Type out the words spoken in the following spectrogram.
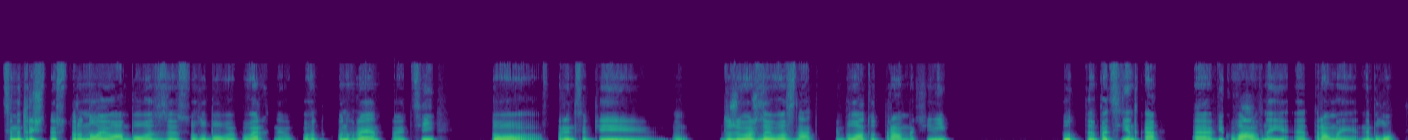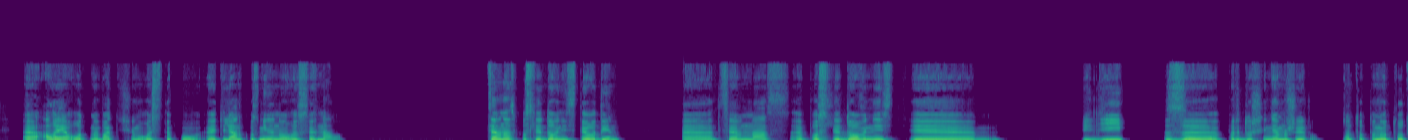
симетричною стороною або з суглобовою поверхнею кон- конгруентною цій, то в принципі ну, дуже важливо знати, чи була тут травма чи ні. Тут пацієнтка е, вікова, в неї е, травми не було, е, але от ми бачимо ось таку ділянку зміненого сигналу. Це в нас послідовність Т1, е, це в нас послідовність PD з придушенням жиру. Ну, тобто ми тут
